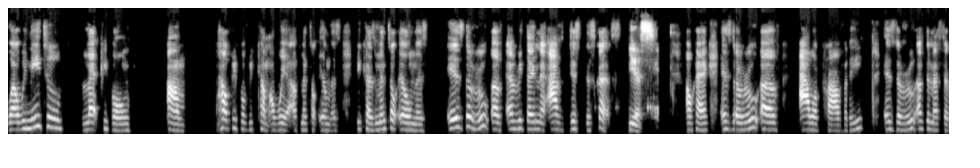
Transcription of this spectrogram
Well, we need to let people um, help people become aware of mental illness because mental illness is the root of everything that I've just discussed. Yes. Okay, is the root of our poverty, is the root of domestic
